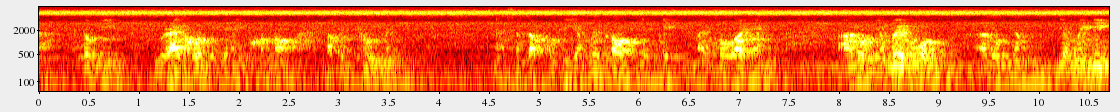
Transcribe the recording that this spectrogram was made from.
นะก็มีอยู่หลายคนที่ให้อยู่ข้างนอกเราเป็นกลุ่มหนึ่งนะสำหรับผู้ที่ยังไม่เข้าจะเก็บหมายเพราะว่ายังอารมณ์ยังไม่รวม อารมณ์ยังยังไม่นิ่ง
